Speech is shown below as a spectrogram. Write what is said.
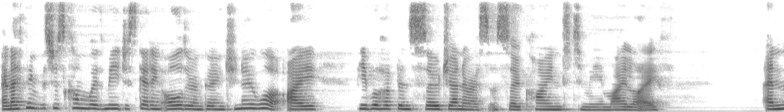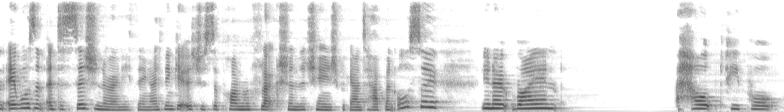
And I think it's just come with me just getting older and going, do you know what? I people have been so generous and so kind to me in my life and it wasn't a decision or anything. I think it was just upon reflection the change began to happen. Also, you know, Ryan helped people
